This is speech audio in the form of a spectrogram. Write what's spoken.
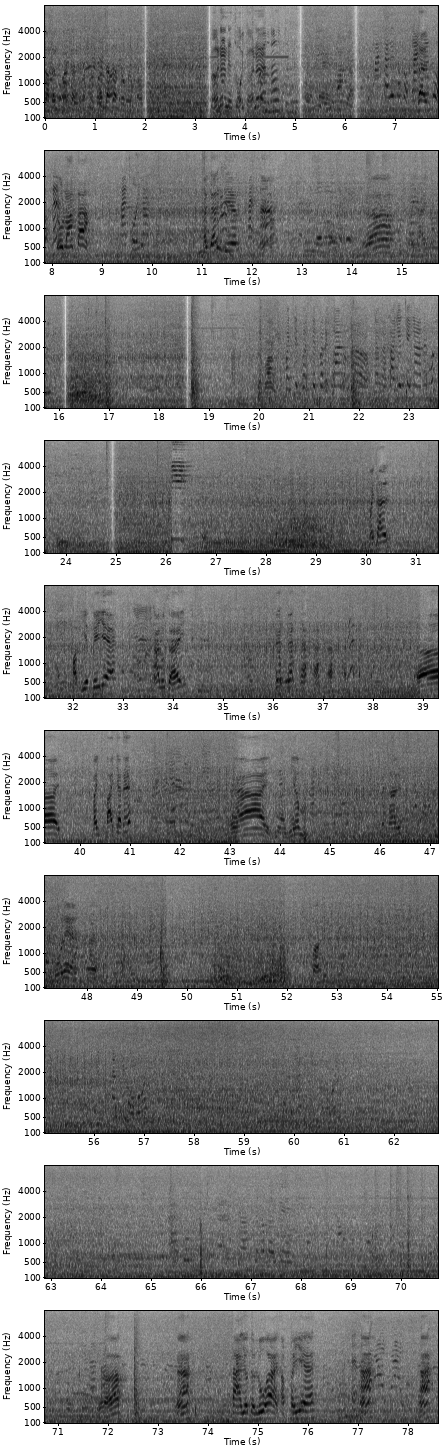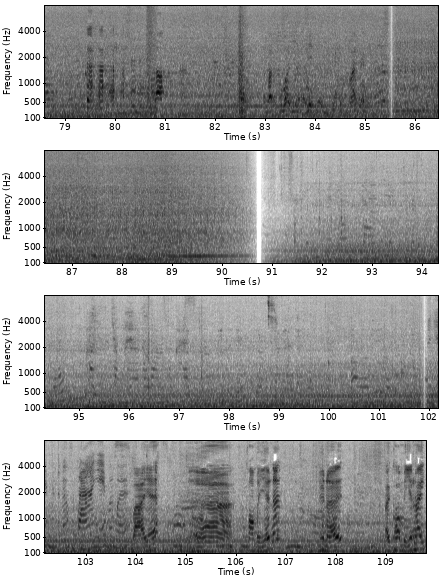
chở nó đừng chỗ chở nó đây đồ làm ta bạn cối ra bạn tới cái kia hả bạn trên bạn trên bạn đại khoa là là ta dân chạy lan đấy mất មិនទៅអត់ទៀតពេកទេណាលោកស្រីអើយបាញ់សប្បាយចិត្តទេហ្នឹងហើយញញឹមមិនទៅមូលទេអឺមក Ta vô từ lúa ơi, ập phí á. Hả? Hả? Rồi. Bật của đi. Quá nhanh. Nhé, បាយហ៎អឺខំរៀនណាគឺនៅឲ្យខំរៀនឲ្យ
